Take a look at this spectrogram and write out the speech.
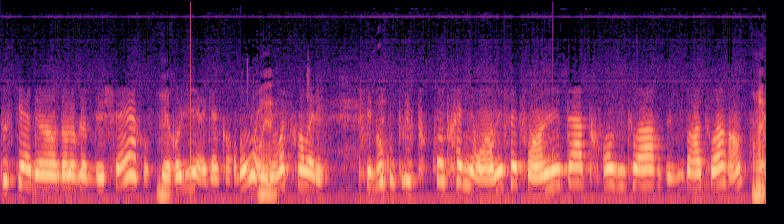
tout ce qu'il y a de- dans l'enveloppe de chair, qui est Mm. relié avec un cordon, et on va se trimballer. C'est beaucoup plus contraignant. hein. En effet, il faut un état transitoire, de vibratoire. hein. Ouais.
